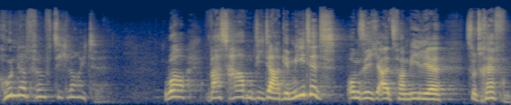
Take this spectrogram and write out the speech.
150 Leute. Wow, was haben die da gemietet, um sich als Familie zu treffen?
